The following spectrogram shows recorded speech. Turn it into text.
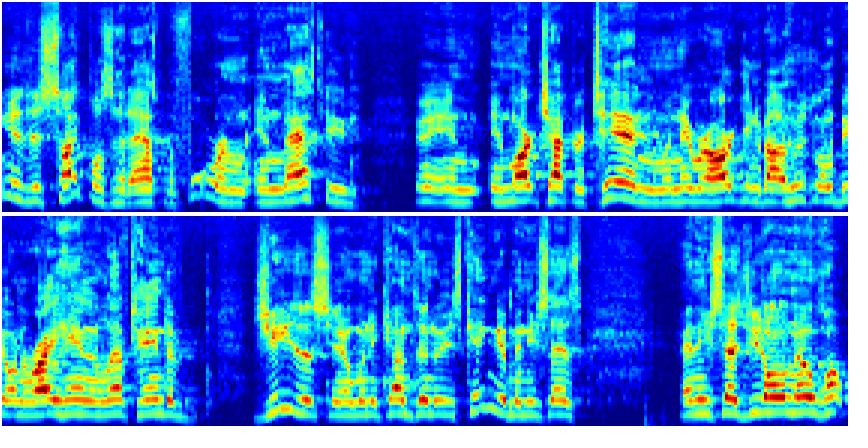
You know, the disciples had asked before in, in Matthew, in, in Mark chapter 10, when they were arguing about who's going to be on the right hand and left hand of Jesus, you know, when he comes into his kingdom, and he says, and he says, You don't know what,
